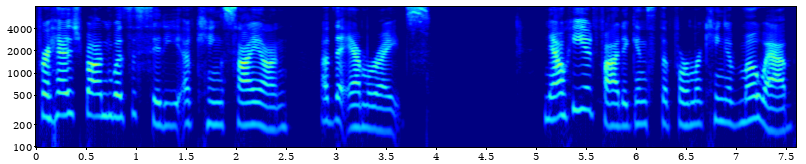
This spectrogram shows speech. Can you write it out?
For Heshbon was the city of King Sihon of the Amorites. Now he had fought against the former king of Moab,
